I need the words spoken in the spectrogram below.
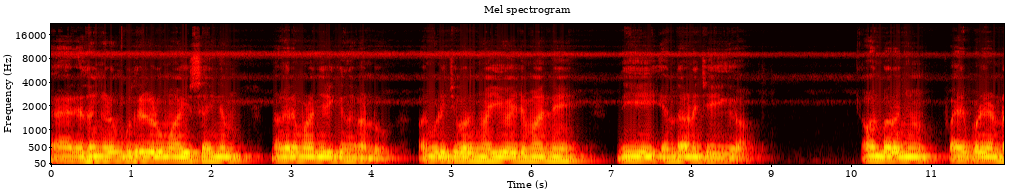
രഥങ്ങളും കുതിരകളുമായി സൈന്യം നഗരം വളഞ്ഞിരിക്കുന്നത് കണ്ടു. അവൻ വിളിച്ചു പറഞ്ഞു അയ്യോ യജമാനെ നീ എന്താണ് ചെയ്യുക? അവൻ പറഞ്ഞു ഭയപ്പെടേണ്ട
